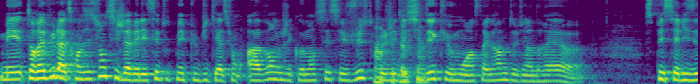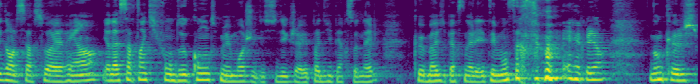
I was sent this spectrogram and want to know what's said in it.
Mais t'aurais vu la transition si j'avais laissé toutes mes publications avant que j'ai commencé. C'est juste que Ah, j'ai décidé que mon Instagram deviendrait euh, spécialisé dans le cerceau aérien. Il y en a certains qui font deux comptes, mais moi j'ai décidé que j'avais pas de vie personnelle, que ma vie personnelle était mon cerceau aérien. Donc euh, je,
